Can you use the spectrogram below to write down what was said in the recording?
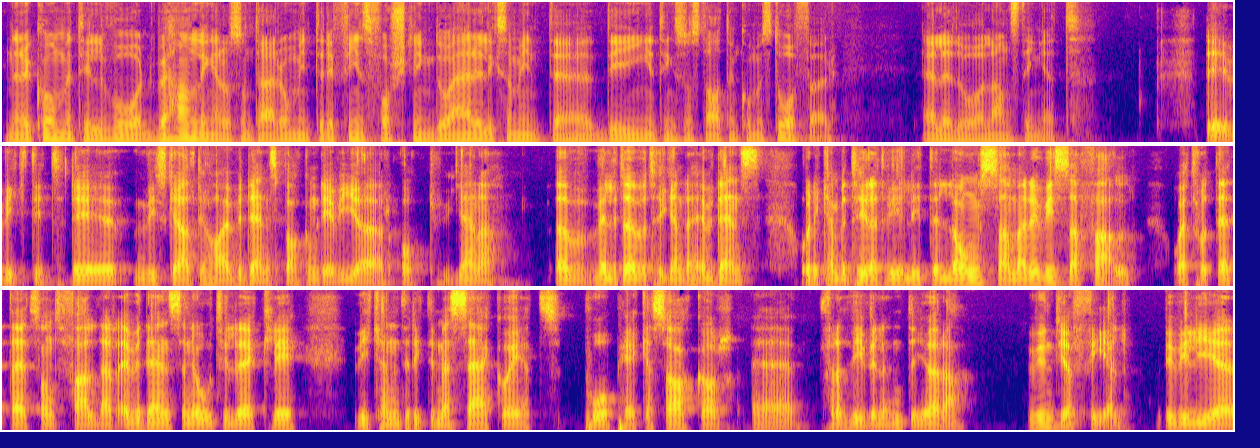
när det kommer till vårdbehandlingar och sånt där, om inte det finns forskning då är det liksom inte, det är ingenting som staten kommer stå för. Eller då landstinget. Det är viktigt. Det är, vi ska alltid ha evidens bakom det vi gör och gärna över, väldigt övertygande evidens. Och det kan betyda att vi är lite långsammare i vissa fall. Och jag tror att detta är ett sånt fall där evidensen är otillräcklig. Vi kan inte riktigt med säkerhet påpeka saker eh, för att vi vill inte göra, vi vill inte göra fel. Vi vill ge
